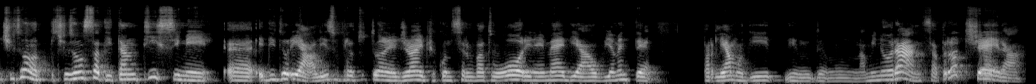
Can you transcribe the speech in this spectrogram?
ci sono, ci sono stati tantissimi eh, editoriali, soprattutto nei giornali più conservatori, nei media, ovviamente parliamo di, di, di una minoranza, però c'era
